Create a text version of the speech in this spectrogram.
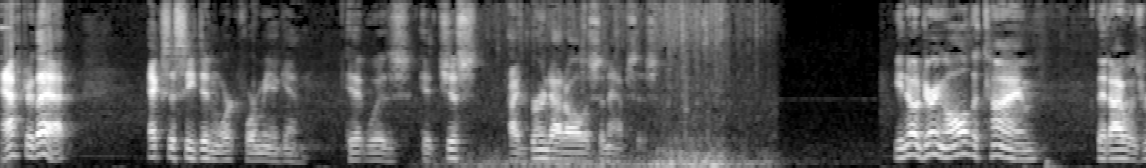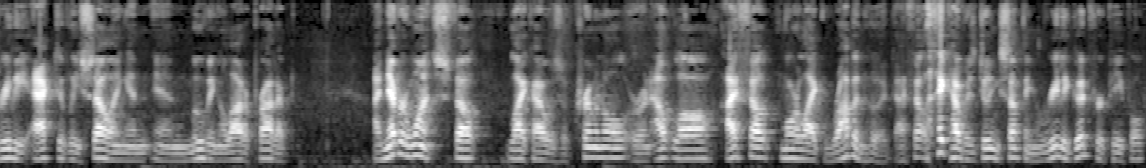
After that, ecstasy didn't work for me again it was it just I burned out all the synapses. You know, during all the time that I was really actively selling and, and moving a lot of product, I never once felt like I was a criminal or an outlaw. I felt more like Robin Hood. I felt like I was doing something really good for people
